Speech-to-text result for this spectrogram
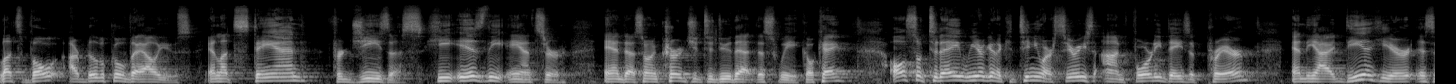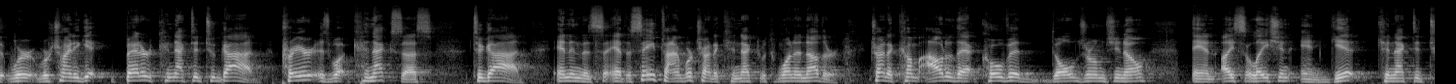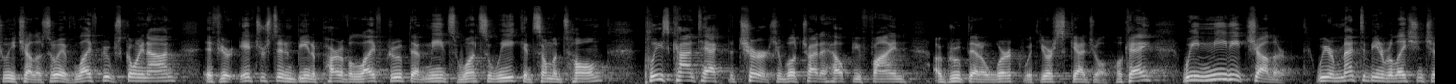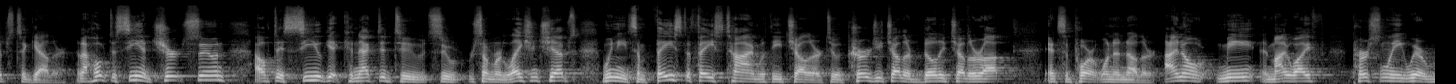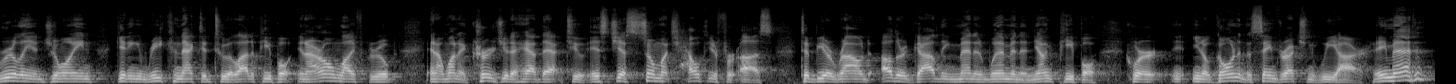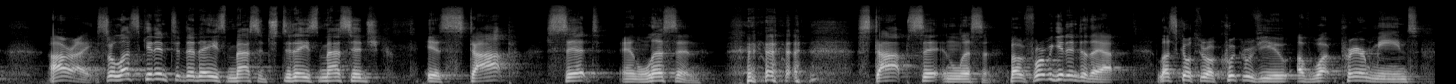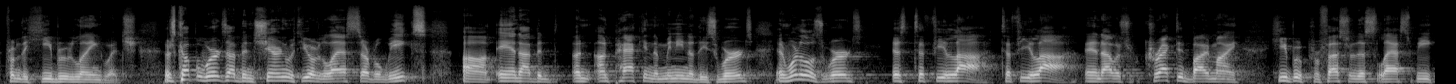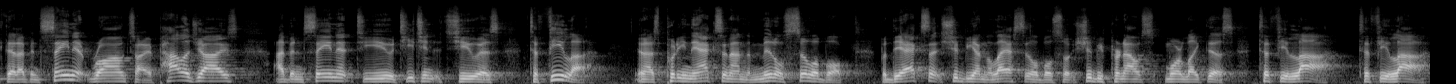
Let's vote our biblical values and let's stand for Jesus. He is the answer. And uh, so I encourage you to do that this week, okay? Also, today we are going to continue our series on 40 days of prayer. And the idea here is that we're, we're trying to get better connected to God. Prayer is what connects us to God. And in the, at the same time, we're trying to connect with one another, trying to come out of that COVID doldrums, you know, and isolation and get connected to each other. So we have life groups going on. If you're interested in being a part of a life group that meets once a week in someone's home, please contact the church and we'll try to help you find a group that'll work with your schedule, okay? We need each other. We are meant to be in relationships together. And I hope to see you in church soon. I hope to see you get connected to, to some relationships. We need some face to face time with each other to encourage each other, build each other up, and support one another. I know me and my wife personally, we're really enjoying getting reconnected to a lot of people in our own life group, and I want to encourage you to have that too. It's just so much healthier for us to be around other godly men and women and young people who are, you know, going in the same direction we are. Amen. All right, so let's get into today's message. Today's message is stop, sit, and listen. stop, sit, and listen. But before we get into that, let's go through a quick review of what prayer means from the Hebrew language. There's a couple words I've been sharing with you over the last several weeks, um, and I've been un- unpacking the meaning of these words. And one of those words is tefillah, tefillah. And I was corrected by my Hebrew professor this last week that I've been saying it wrong, so I apologize. I've been saying it to you, teaching it to you as tefillah, and I was putting the accent on the middle syllable, but the accent should be on the last syllable, so it should be pronounced more like this tefillah, tefillah.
